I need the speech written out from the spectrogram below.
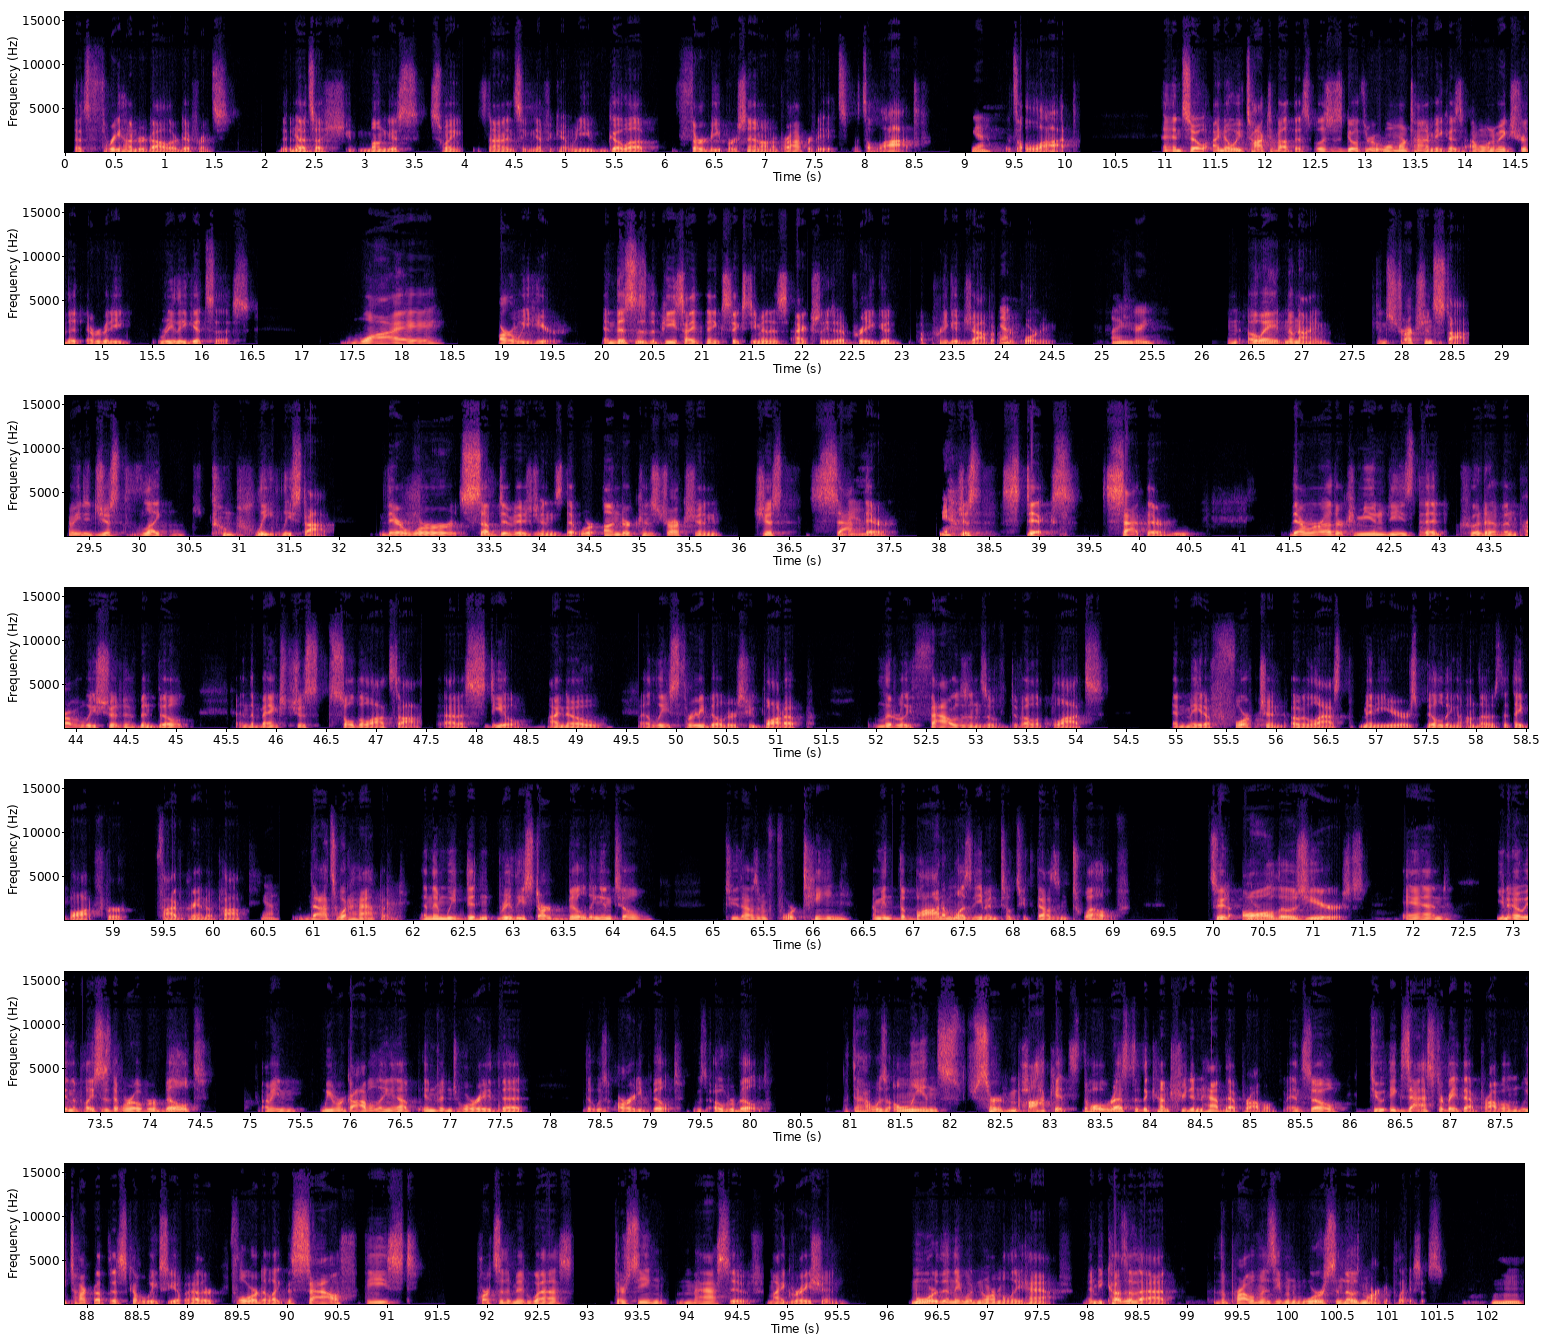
that's $300 difference. That's a humongous swing. It's not insignificant when you go up 30% on a property. It's, it's a lot. Yeah. It's a lot. And so I know we've talked about this, but let's just go through it one more time because I want to make sure that everybody really gets this. Why are we here? And this is the piece I think 60 Minutes actually did a pretty good a pretty good job of yeah, reporting. I agree. In 08 and 09, construction stopped. I mean, it just like completely stopped. There were subdivisions that were under construction, just sat Man. there. Yeah. Just sticks sat there. Mm-hmm. There were other communities that could have and probably should have been built, and the banks just sold the lots off at a steal. I know at least three builders who bought up literally thousands of developed lots and made a fortune over the last many years building on those that they bought for five grand a pop. Yeah. That's what happened. And then we didn't really start building until 2014. I mean, the bottom wasn't even until 2012. So it all those years. And, you know, in the places that were overbuilt, I mean, we were gobbling up inventory that that was already built, it was overbuilt. But that was only in certain pockets. The whole rest of the country didn't have that problem. And so to exacerbate that problem, we talked about this a couple weeks ago, Heather. Florida, like the southeast parts of the Midwest, they're seeing massive migration, more than they would normally have. And because of that, the problem is even worse in those marketplaces. Mm-hmm.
